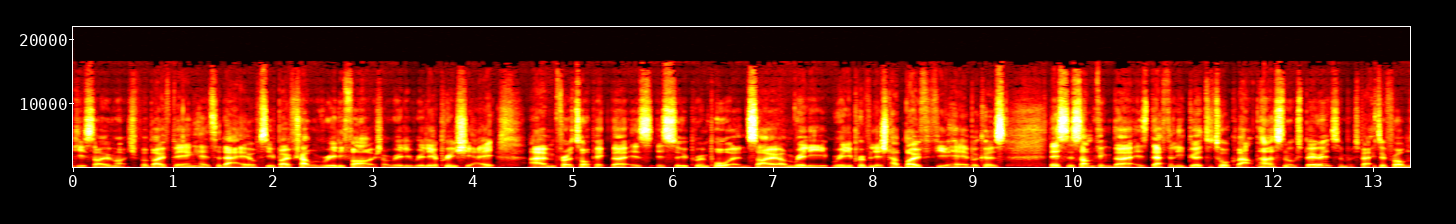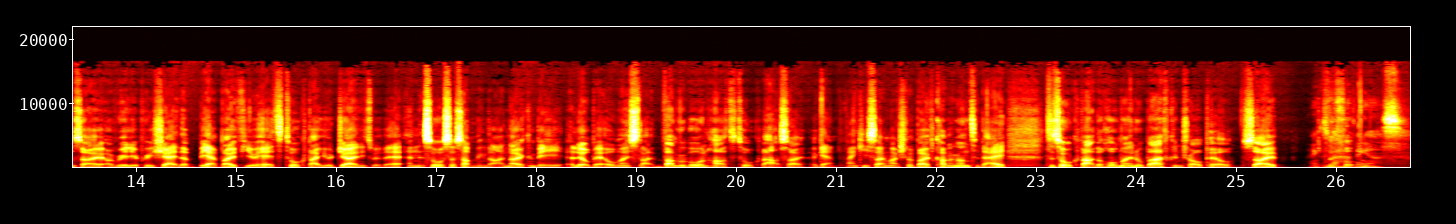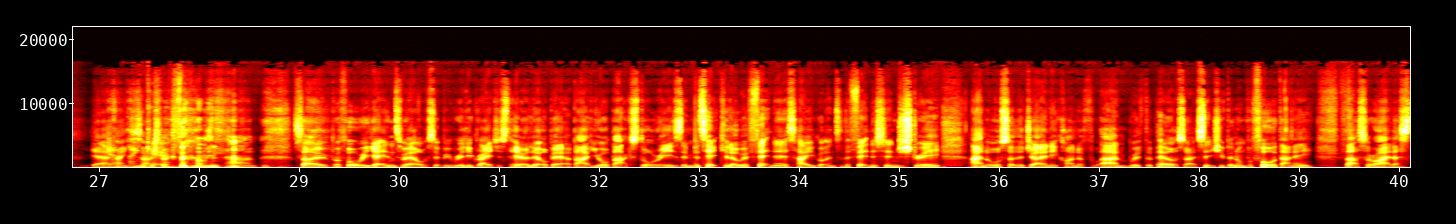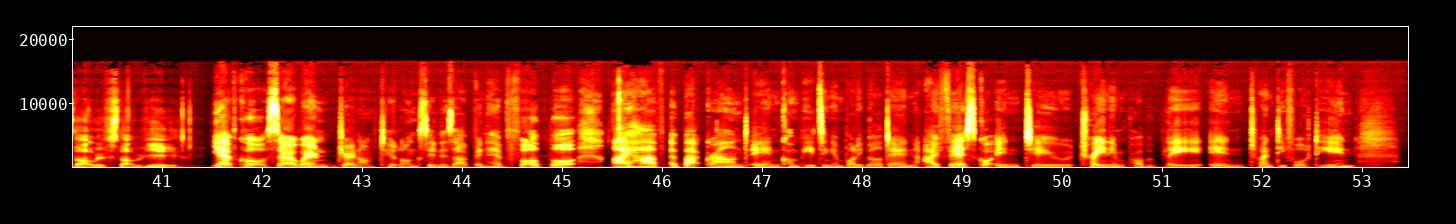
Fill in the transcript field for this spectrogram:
thank you so much for both being here today. Obviously, you've both travelled really far, which I really, really appreciate um, for a topic that is, is super important. So I'm really, really privileged to have both of you here because this is something that is definitely good to talk about personal experience and perspective from. So I really appreciate that, yeah, both of you are here to talk about your journeys with it. And it's also something that I know can be a little bit almost like vulnerable and hard to talk about. So again, thank you so much for both coming on today to talk about the hormonal birth control pill. So thanks for having us. Yeah, yeah thank, thank, you so much you. for coming down. so before we get into it, obviously it'd be really great just to hear a little bit about your backstories, in particular with fitness, how you got into the fitness industry, and also the journey kind of um, with the pill. So since you've been on before, Danni, if that's all right, let's start with start with you. Yeah, of course. So I won't drone on too long, soon as I've been here before. But I have a background in competing in bodybuilding. I first got into training probably in 2014.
